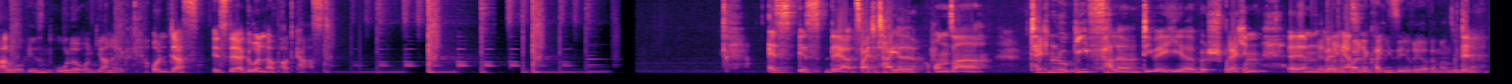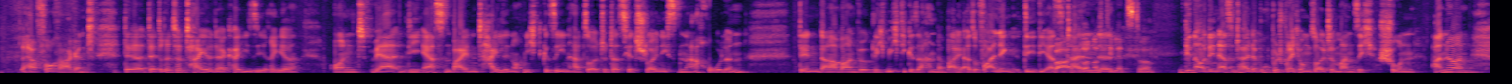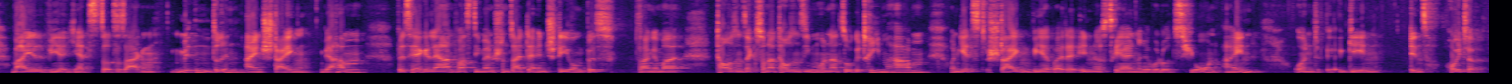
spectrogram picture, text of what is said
Hallo, wir sind Ole und Yannick. Und das ist der Gründer-Podcast. Es ist der zweite Teil unserer Technologiefalle, die wir hier besprechen. Ähm, der dritte Teil der KI-Serie, wenn man so will. hervorragend. Der, der dritte Teil der KI-Serie. Und wer die ersten beiden Teile noch nicht gesehen hat, sollte das jetzt schleunigst nachholen denn da waren wirklich wichtige Sachen dabei. Also vor allen Dingen die, die erste War Teil. Besonders der, die letzte. Genau, den ersten Teil der Buchbesprechung sollte man sich schon anhören, weil wir jetzt sozusagen mittendrin einsteigen. Wir haben bisher gelernt, was die Menschen seit der Entstehung bis, sagen wir mal, 1600, 1700 so getrieben haben. Und jetzt steigen wir bei der industriellen Revolution ein und gehen ins Heute.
